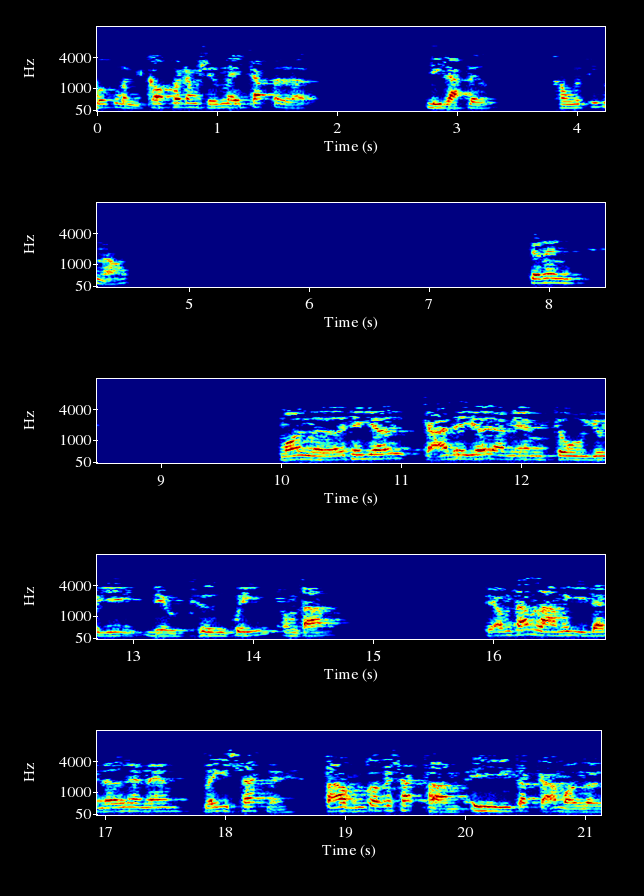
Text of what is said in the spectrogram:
buộc mình cột vào trong sự mê chấp là đi lạc đường, không có tiếng nổi cho nên, mọi người ở thế giới, cả thế giới anh em tu vô gì đều thương quý ông tám. Thì ông tám làm cái gì đền ơn anh em? Lấy cái xác này. Tao cũng có cái xác phàm y như tất cả mọi người.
